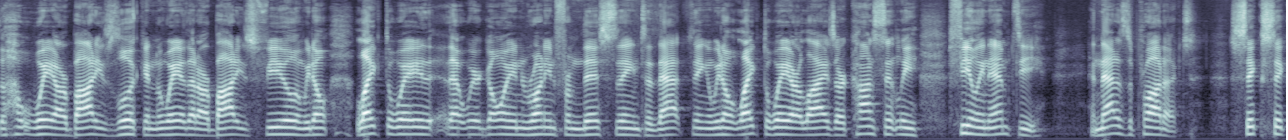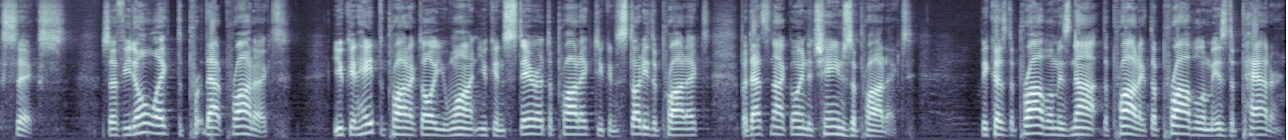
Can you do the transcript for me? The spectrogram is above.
the way our bodies look and the way that our bodies feel, and we don't like the way that we're going running from this thing to that thing, and we don't like the way our lives are constantly feeling empty. And that is the product 666. So if you don't like the, that product, you can hate the product all you want. You can stare at the product. You can study the product. But that's not going to change the product. Because the problem is not the product, the problem is the pattern.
